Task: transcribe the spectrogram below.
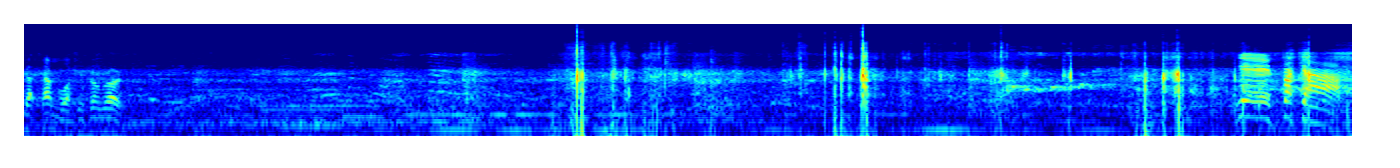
Got camera watching front row. Yeah, fucker!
